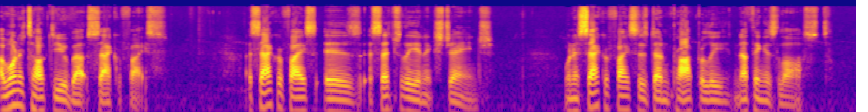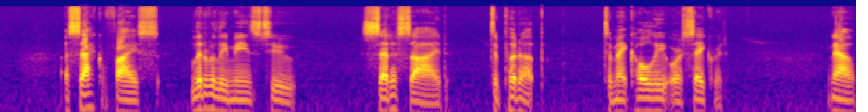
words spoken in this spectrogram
I want to talk to you about sacrifice. A sacrifice is essentially an exchange. When a sacrifice is done properly, nothing is lost. A sacrifice literally means to set aside, to put up, to make holy or sacred. Now,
